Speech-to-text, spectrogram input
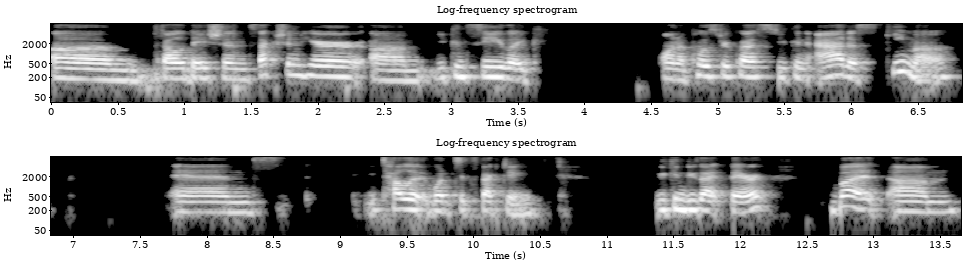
Um, validation section here. Um, you can see like on a post request, you can add a schema and tell it what it's expecting. You can do that there. But um,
